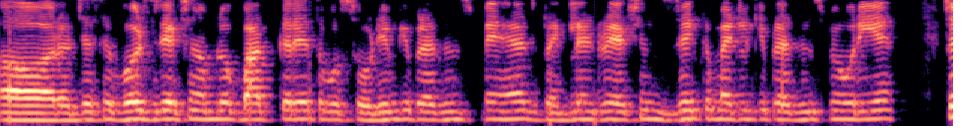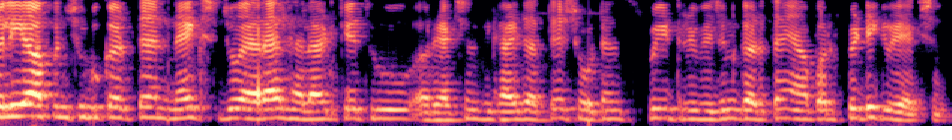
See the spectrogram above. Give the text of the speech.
और जैसे वर्ड्स रिएक्शन हम लोग बात करें तो वो सोडियम की प्रेजेंस में है फ्रैंकलिन रिएक्शन जिंक मेटल की प्रेजेंस में हो रही है। चलिए अपन शुरू करते हैं। नेक्स्ट जो एराइल हेलाइड के थ्रू रिएक्शन दिखाई जाते हैं शॉर्ट एंड स्वीट रिवीजन करते हैं। यहाँ पर फिटिक रिएक्शन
